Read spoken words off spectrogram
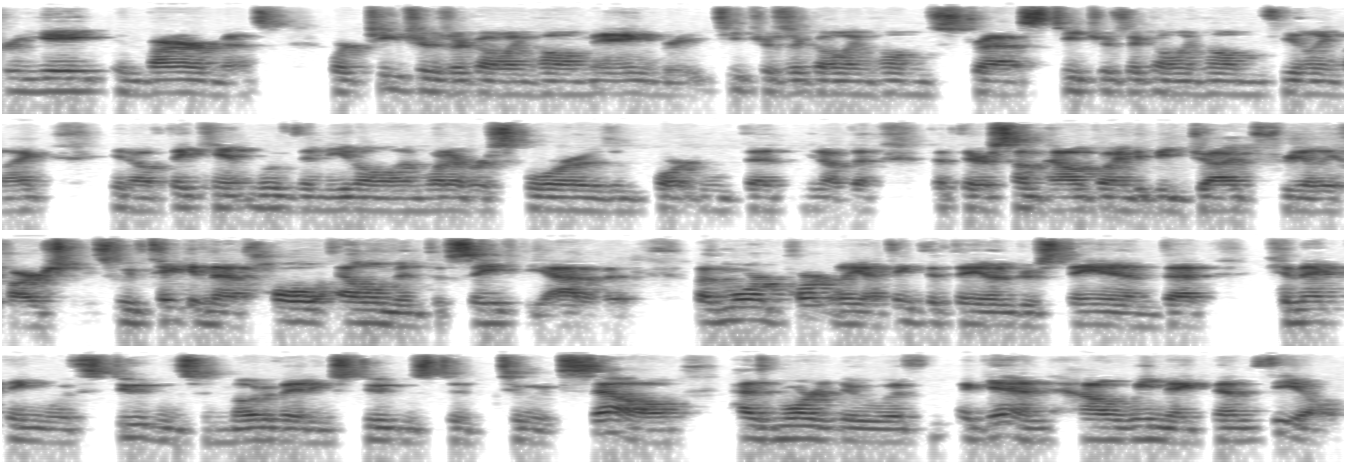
create environments where teachers are going home angry, teachers are going home stressed, teachers are going home feeling like, you know, if they can't move the needle on whatever score is important, that, you know, that, that they're somehow going to be judged really harshly. So we've taken that whole element of safety out of it. But more importantly, I think that they understand that connecting with students and motivating students to, to excel has more to do with, again, how we make them feel.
